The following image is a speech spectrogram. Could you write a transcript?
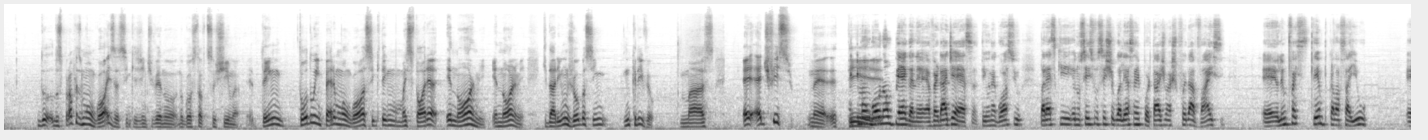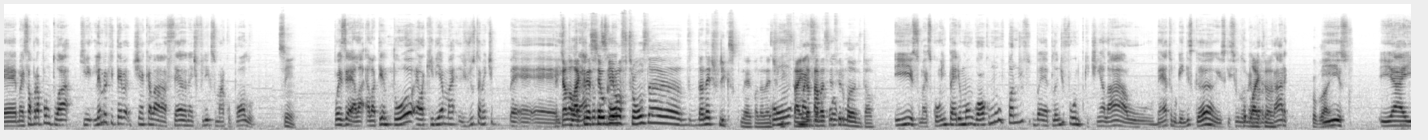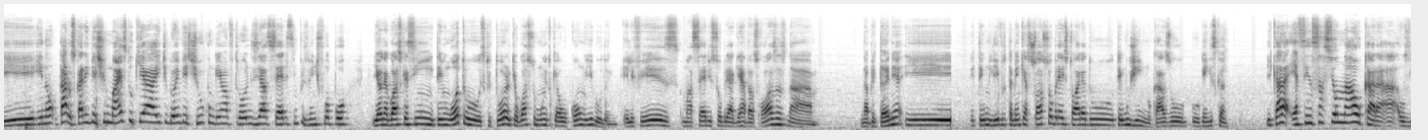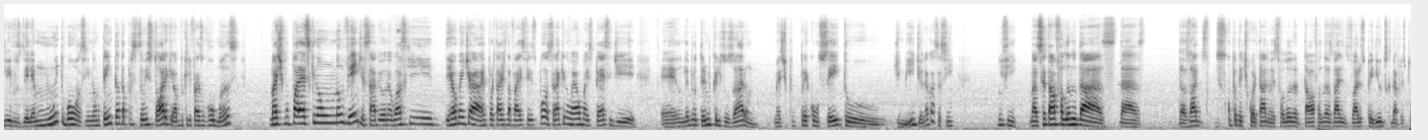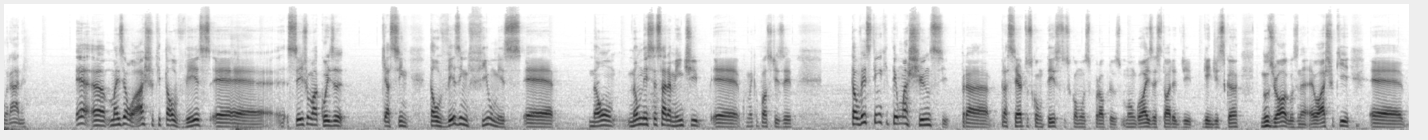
do, dos próprios mongóis, assim, que a gente vê no, no, Ghost of Tsushima. Tem todo o Império Mongol, assim, que tem uma história enorme, enorme, que daria um jogo, assim, incrível. Mas é, é difícil, né? Ter... É que Mongol não pega, né? A verdade é essa. Tem um negócio, parece que, eu não sei se você chegou a ler essa reportagem, eu acho que foi da Vice. É, eu lembro que faz tempo que ela saiu, é, mas só para pontuar, que lembra que teve, tinha aquela série da Netflix, o Marco Polo? Sim. Pois é, ela, ela tentou, ela queria mais, justamente. É, é, é ela lá queria ser o Game of Thrones da, da Netflix, né? Quando a Netflix com, tá, ainda estava se firmando e tal. Isso, mas com o Império Mongol como plano de, é, plano de fundo, porque tinha lá o neto do Genghis Khan, esqueci o nome Kublai agora Khan. do cara. Kublai. Isso. E aí. E não. Cara, os caras investiram mais do que a HBO investiu com Game of Thrones e a série simplesmente flopou. E é um negócio que, assim, tem um outro escritor que eu gosto muito, que é o Con Eagleton. Ele fez uma série sobre a Guerra das Rosas na, na Britânia e, e tem um livro também que é só sobre a história do Temujin, no caso, o Genghis Khan. E, cara, é sensacional, cara, a, os livros dele. É muito bom, assim, não tem tanta precisão histórica, é óbvio que ele faz um romance, mas, tipo, parece que não, não vende, sabe? É um negócio que realmente a reportagem da Vice fez, pô, será que não é uma espécie de é, não lembro o termo que eles usaram, mas tipo preconceito de mídia, um negócio assim. Enfim, mas você tava falando das, das, das várias. Desculpa ter te cortado, mas falou, tava falando das vários, vários períodos que dá para explorar, né? É, uh, mas eu acho que talvez é, seja uma coisa que, assim, talvez em filmes é, não, não necessariamente. É, como é que eu posso dizer? talvez tenha que ter uma chance para certos contextos, como os próprios mongóis, a história de Genghis Khan, nos jogos, né? Eu acho que é,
